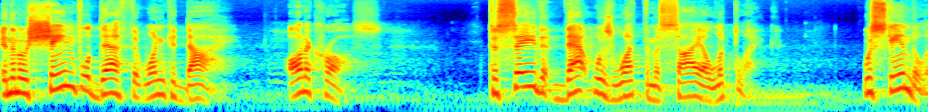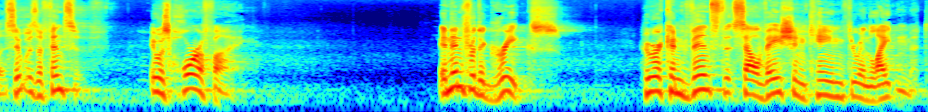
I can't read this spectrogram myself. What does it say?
in the most shameful death that one could die on a cross, to say that that was what the Messiah looked like was scandalous. It was offensive. It was horrifying. And then for the Greeks, who are convinced that salvation came through enlightenment,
